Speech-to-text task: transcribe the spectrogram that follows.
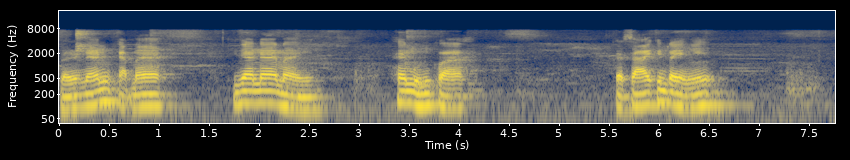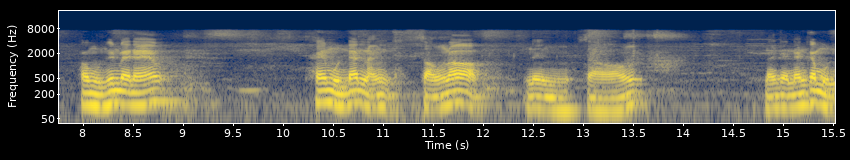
หลังจากนั้นกลับมาที่ด้านหน้าใหม่ ให้หมุนขวากับซ้ายขึ้นไปอย่างนี้ พอหมุนขึ้นไปแล้ว ให้หมุนด้านหลังอีกสองรอบหนึ่งสองหลังจากนั้นก็หมุน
